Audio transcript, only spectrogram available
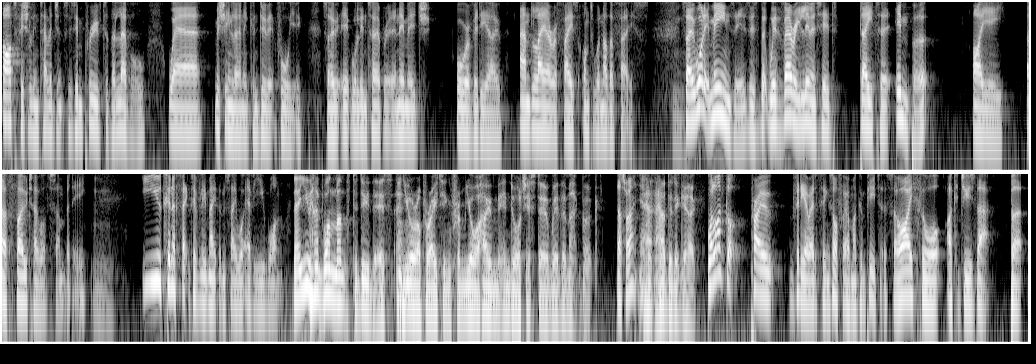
artificial intelligence has improved to the level where machine learning can do it for you. So it will interpret an image or a video and layer a face onto another face. Hmm. So what it means is is that with very limited data input, i.e. a photo of somebody, you can effectively make them say whatever you want. Now, you had one month to do this, and you're operating from your home in Dorchester with a MacBook. That's right. Yeah. H- how did it go? Well, I've got pro video editing software on my computer, so I thought I could use that, but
